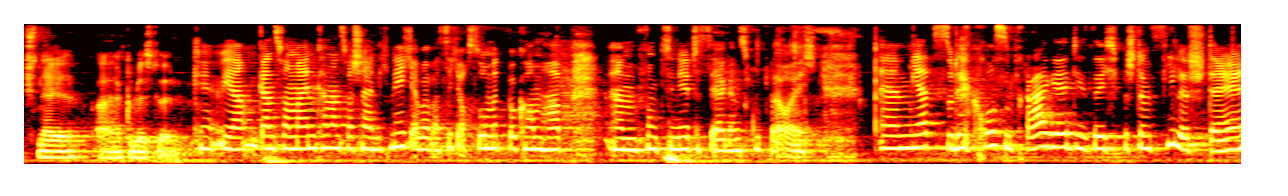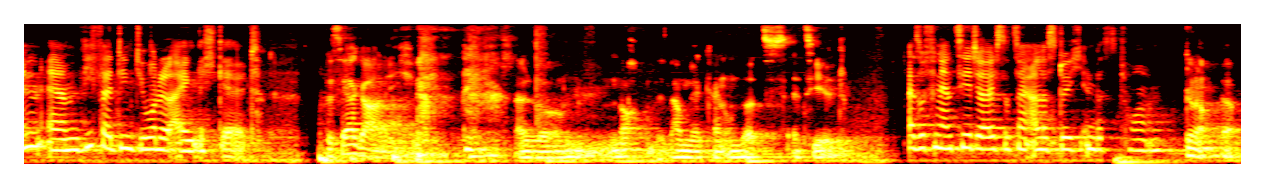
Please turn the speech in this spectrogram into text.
schnell äh, gelöst wird. Okay, ja, ganz vermeiden kann man es wahrscheinlich nicht, aber was ich auch so mitbekommen habe, ähm, funktioniert es ja ganz gut bei euch. Ähm, jetzt zu der großen Frage, die sich bestimmt viele stellen. Ähm, wie verdient Jodel eigentlich Geld? Bisher gar nicht. also noch haben wir keinen Umsatz erzielt. Also finanziert ihr euch sozusagen alles durch Investoren? Genau, ja.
